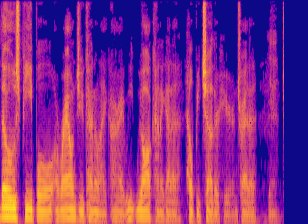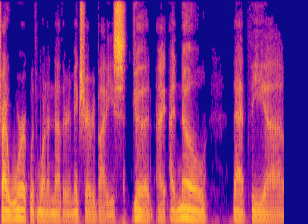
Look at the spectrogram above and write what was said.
those people around you kind of like, all right, we we all kind of got to help each other here and try to Yeah. try to work with one another and make sure everybody's good. I I know that the uh,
